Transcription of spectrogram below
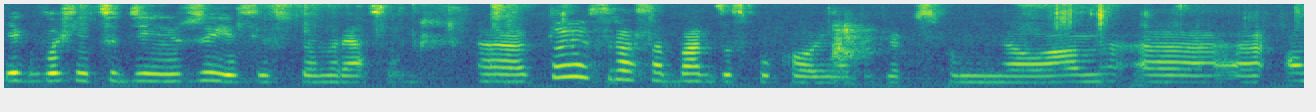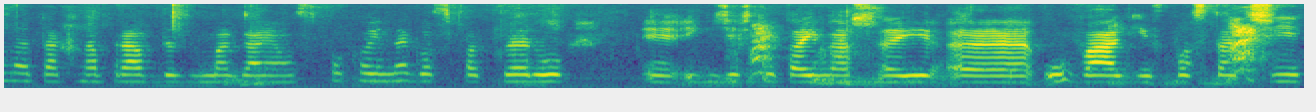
jak właśnie codziennie żyje się z tą rasą? E, To jest rasa bardzo spokojna, tak jak wspominałam. E, One tak naprawdę wymagają spokojnego spaceru i gdzieś tutaj naszej e, uwagi w postaci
